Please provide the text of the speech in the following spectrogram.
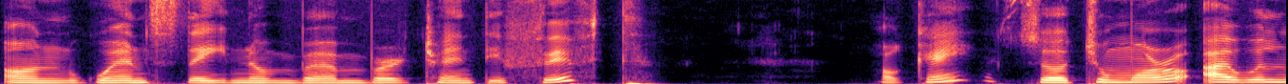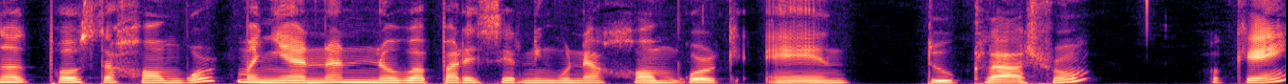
on Wednesday, November 25th. Okay, so tomorrow I will not post a homework. Mañana no va a aparecer ninguna homework en tu classroom. Okay.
